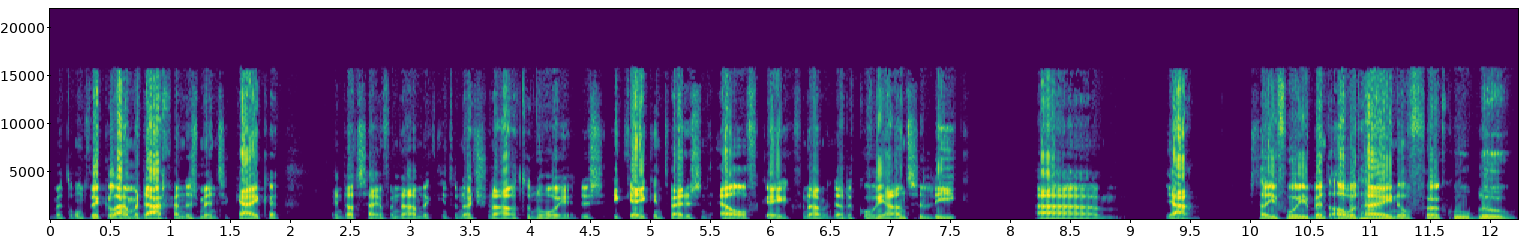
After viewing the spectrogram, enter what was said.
met de ontwikkelaar. Maar daar gaan dus mensen kijken. En dat zijn voornamelijk internationale toernooien. Dus ik keek in 2011 keek ik voornamelijk naar de Koreaanse League. Um, ja, stel je voor je bent Albert Heijn of Coolblue.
